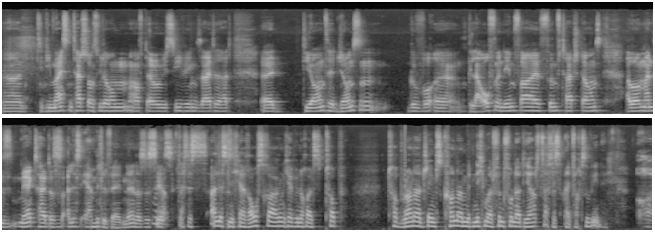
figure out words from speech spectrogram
Äh, die, die meisten Touchdowns wiederum auf der Receiving-Seite hat äh, Deontay Johnson äh, gelaufen in dem Fall, fünf Touchdowns, aber man merkt halt, das ist alles eher Mittelfeld, ne? Das ist ja, jetzt. Das ist alles nicht herausragend. Ich habe hier noch als Top, Top Runner James Conner mit nicht mal 500 Yards, das ist einfach zu wenig. Oh,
